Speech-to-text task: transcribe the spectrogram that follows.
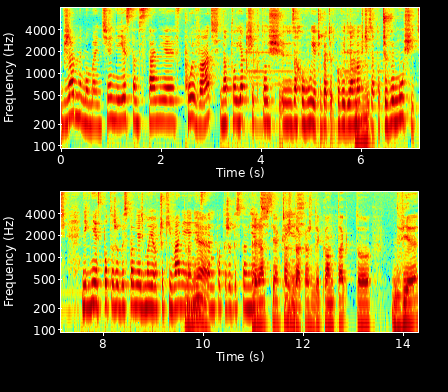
w żadnym momencie nie jestem w stanie wpływać na to, jak się ktoś y, zachowuje, czy brać odpowiedzialności Mhm. za to, czy wymusić. Nikt nie jest po to, żeby spełniać moje oczekiwania, No ja nie, nie. jestem po to, żeby spełniać Relacja każda, czyjeś. każdy kontakt to dwie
